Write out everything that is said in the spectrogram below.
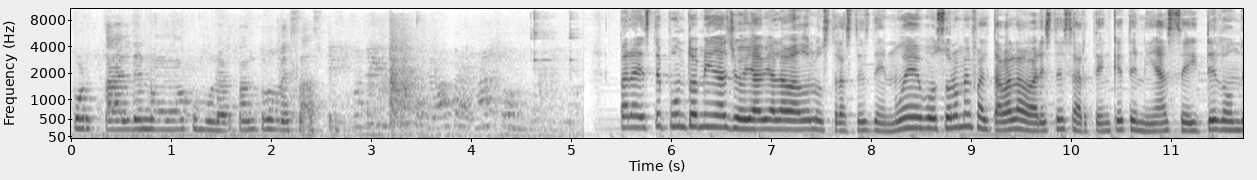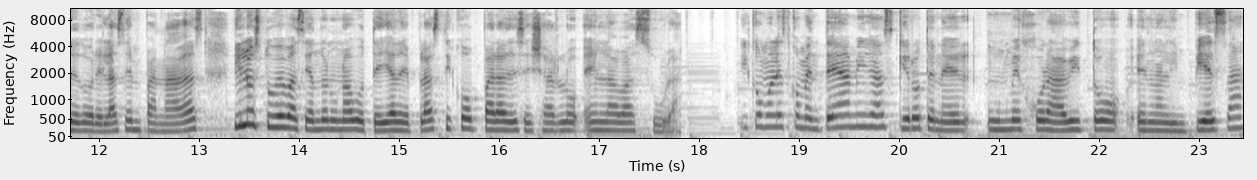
por tal de no acumular tanto desastre. Para este punto, amigas, yo ya había lavado los trastes de nuevo, solo me faltaba lavar este sartén que tenía aceite donde doré las empanadas y lo estuve vaciando en una botella de plástico para desecharlo en la basura. Y como les comenté, amigas, quiero tener un mejor hábito en la limpieza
